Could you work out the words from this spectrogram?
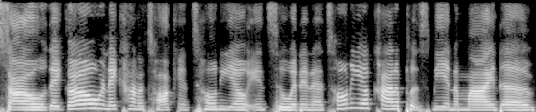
So they go and they kind of talk Antonio into it, and Antonio kind of puts me in the mind of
